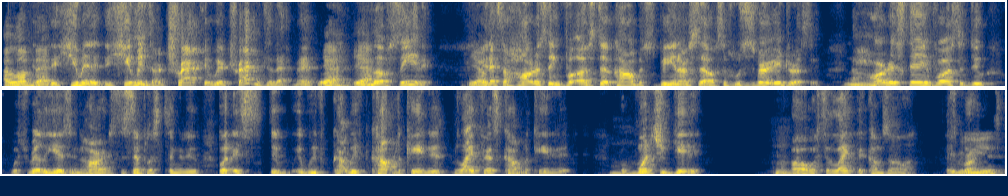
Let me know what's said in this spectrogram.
i love that. The human, the humans are attracted. We're attracted to that, man. yeah We yeah. love seeing it. Yep. And that's the hardest thing for us to accomplish, being ourselves, which is very interesting. The Mhm. hardest thing for us to do, which really isn't hard, it's the simplest thing to do, but it's it, it- we've we've complicated it. Life has complicated it. But once you get it, Hmm. oh, it's the light that comes on. It really bright. is.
